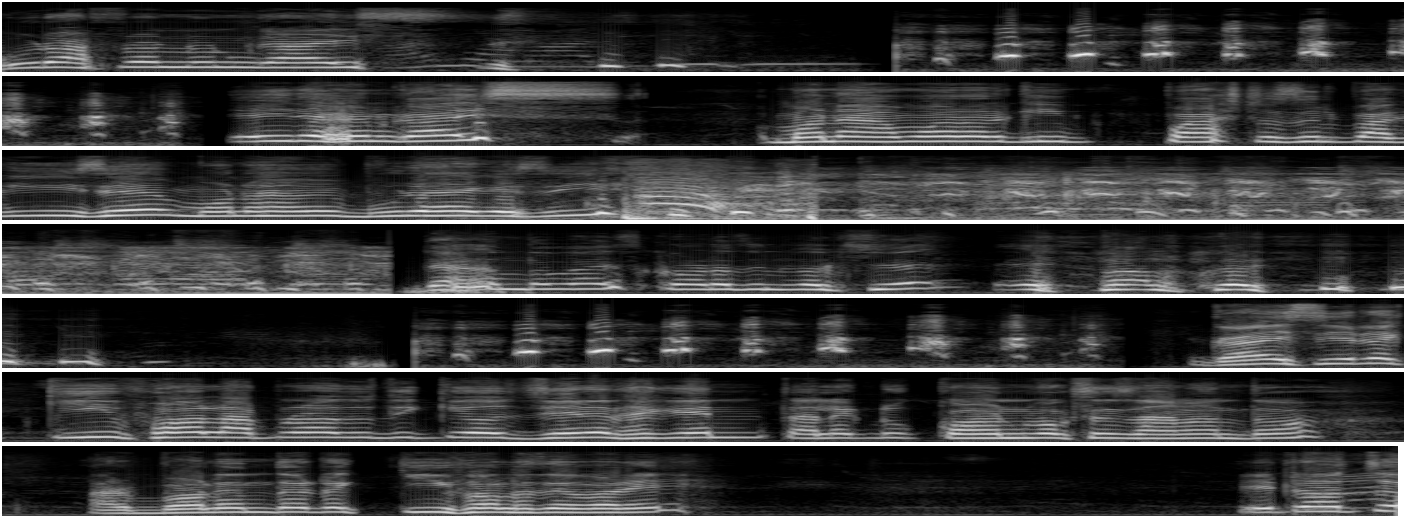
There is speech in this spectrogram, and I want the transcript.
গুড আফটারনুন গাইস এই দেখেন গাইস মানে আমার আর কি পাঁচটা চুল পাকি গেছে, মনে হয় আমি বুড়ে হয়ে গেছি। দেখেন তো গাইস কটা চুল পাকছে। এই, ভালো করে। গাইস এটা কি ফল? আপনারা যদি কেউ জেনে থাকেন, তাহলে একটু কমেন্ট বক্সে জানান তো। আর বলেন তো, এটা কি ফল হতে পারে? এটা হচ্ছে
